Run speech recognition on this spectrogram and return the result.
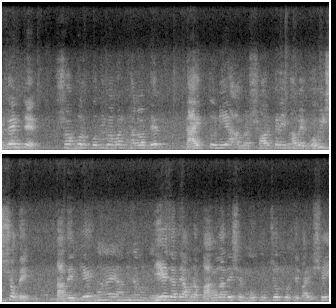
ইভেন্টের সকল প্রতিভাবান খেলোয়াড়দের দায়িত্ব নিয়ে আমরা সরকারিভাবে ভবিষ্যতে তাদেরকে দিয়ে যাতে আমরা বাংলাদেশের মুখ উজ্জ্বল করতে পারি সেই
